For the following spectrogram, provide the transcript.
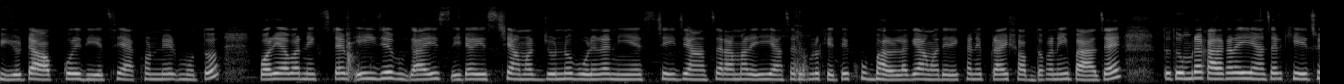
ভিডিওটা অফ করে দিয়েছে এখনের মতো। পরে আবার নেক্সট টাইম এই যে গাইস এটা এসছে আমার জন্য, বোনেরা নিয়ে এসছে। এই যে আচার, আমার এই আচারগুলো খেতে খুব ভালো লাগে। আমাদের এখানে প্রায় সব দোকানেই পাওয়া যায়। তো তোমরা কারা কারা এই আচার খেয়েছো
